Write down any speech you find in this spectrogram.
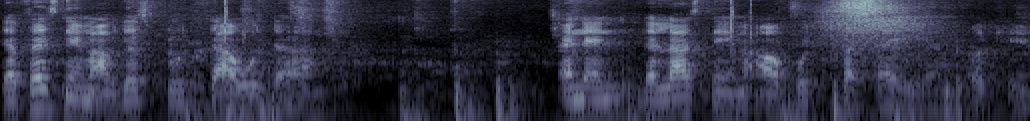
the first name I'll just put Dawuda and then the last name I'll put Pataya okay.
